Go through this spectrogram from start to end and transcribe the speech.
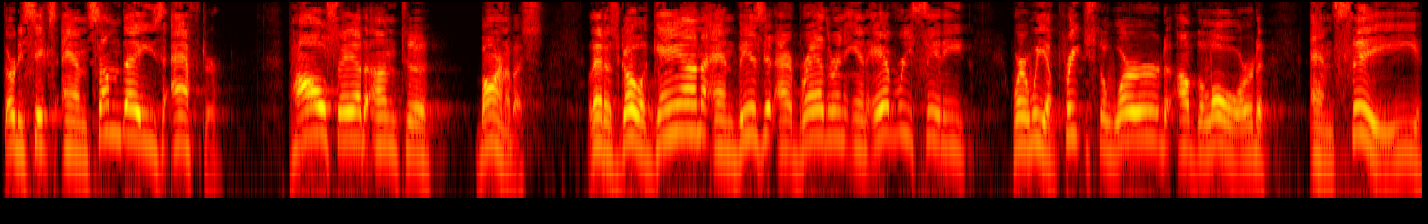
36. And some days after, Paul said unto Barnabas, let us go again and visit our brethren in every city where we have preached the word of the Lord and see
